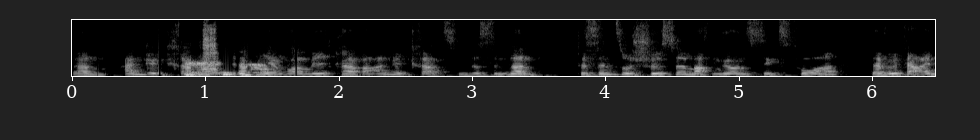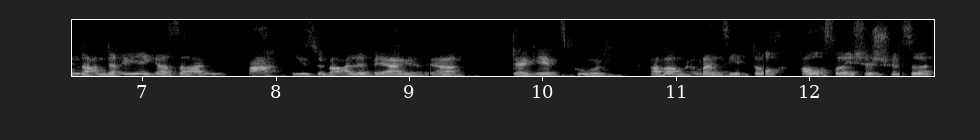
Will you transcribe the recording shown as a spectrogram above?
ähm, angekratzt. Irgendwo am Wildkörper angekratzt. Und das sind dann, das sind so Schüsse, machen wir uns nichts vor. Da wird der ein oder andere Jäger sagen, ach, die ist über alle Berge, ja, der geht's gut. Aber man sieht doch, auch solche Schüsse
